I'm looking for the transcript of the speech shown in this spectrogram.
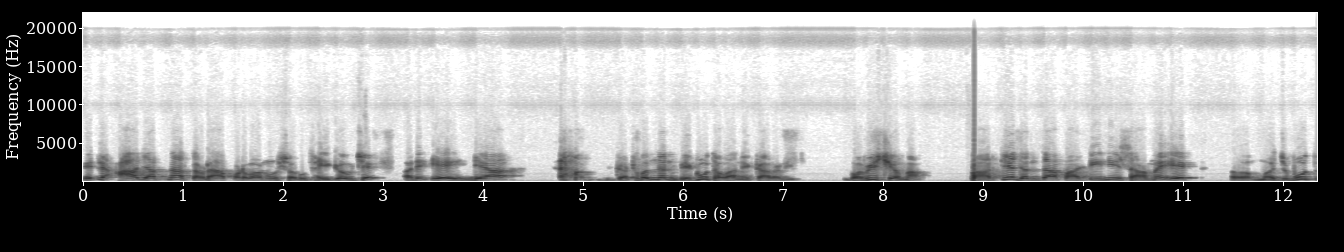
એટલે આ જાતના તડા પડવાનું શરૂ થઈ ગયું છે અને એ ઇન્ડિયા ગઠબંધન ભેગું થવાને કારણે ભવિષ્યમાં ભારતીય જનતા પાર્ટીની સામે એક મજબૂત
